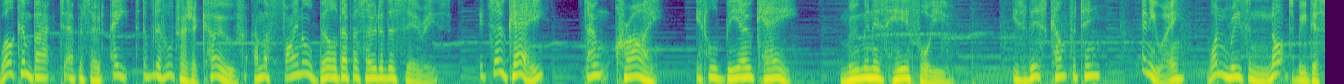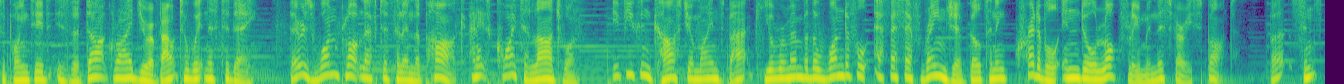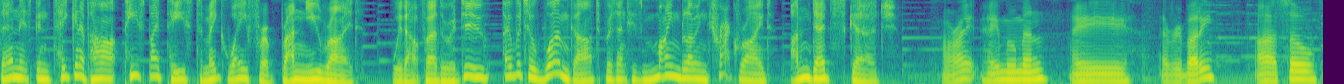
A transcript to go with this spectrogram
Welcome back to episode 8 of Little Treasure Cove and the final build episode of the series. It's okay. Don't cry. It'll be okay. Moomin is here for you. Is this comforting? Anyway, one reason not to be disappointed is the dark ride you're about to witness today. There is one plot left to fill in the park, and it's quite a large one. If you can cast your minds back, you'll remember the wonderful FSF Ranger built an incredible indoor log flume in this very spot. But since then, it's been taken apart piece by piece to make way for a brand new ride. Without further ado, over to Wormgar to present his mind blowing track ride, Undead Scourge. Alright, hey Moomin. Hey everybody. Uh, so,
